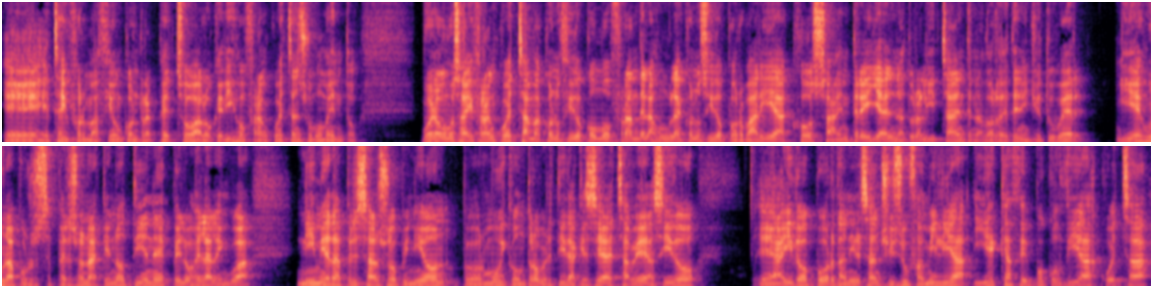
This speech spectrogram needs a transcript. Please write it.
eh, esta información con respecto a lo que dijo Frank Cuesta en su momento. Bueno, como sabéis, Frank Cuesta, más conocido como Fran de la Jungla, es conocido por varias cosas, entre ellas el naturalista, entrenador de tenis, youtuber, y es una persona que no tiene pelos en la lengua ni miedo a expresar su opinión, por muy controvertida que sea, esta vez ha sido eh, ha ido por Daniel Sancho y su familia y es que hace pocos días Cuesta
